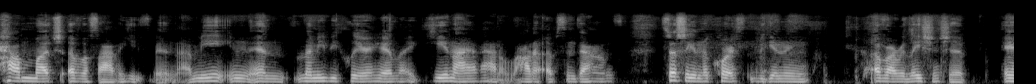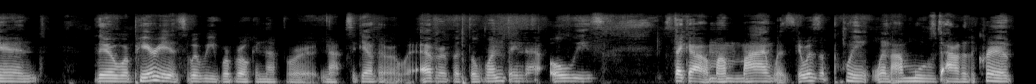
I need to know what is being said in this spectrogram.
how much of a father he's been. I mean, and, and, let me be clear here, like, he and I have had a lot of ups and downs, especially in the course, the beginning of our relationship. And there were periods where we were broken up or not together or whatever. But the one thing that always stuck out in my mind was there was a point when I moved out of the crib.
